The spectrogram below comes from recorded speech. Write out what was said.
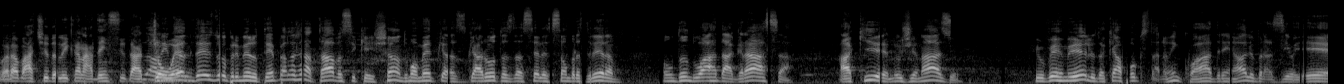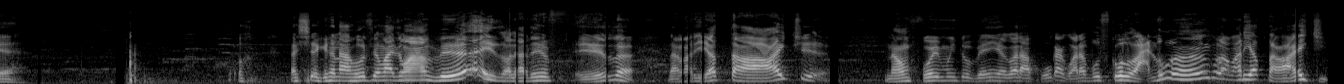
Agora a batida ali canadense da Joel. Desde o primeiro tempo ela já estava se queixando, no momento que as garotas da seleção brasileira vão dando ar da graça aqui no ginásio. Rio Vermelho, daqui a pouco estarão em quadra, hein? Olha o Brasil aí. Tá chegando a Rússia mais uma vez. Olha a defesa da Maria Tait. Não foi muito bem agora há pouco, agora buscou lá no ângulo a Maria Tait.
